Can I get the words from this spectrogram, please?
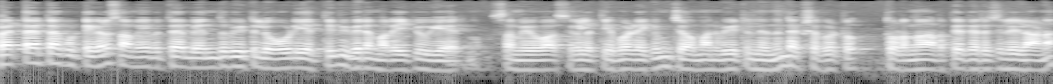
വെട്ടേറ്റ കുട്ടികൾ സമീപത്തെ ബന്ധുവീട്ടിൽ ഓടിയെത്തി വിവരം അറിയിക്കുകയായിരുന്നു. സമീപവാസികൾ എത്തിയപ്പോഴേക്കും ജോമാൻ വീട്ടിൽ നിന്നും രക്ഷപ്പെട്ടു. തുടർന്ന് നടത്തിയ തിരച്ചിലിലാണ്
